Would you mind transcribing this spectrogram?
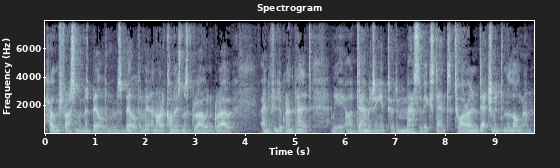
homes for us and we must build and we must build and, we, and our economies must grow and grow. And if you look around the planet, we are damaging it to a massive extent, to our own detriment in the long run.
